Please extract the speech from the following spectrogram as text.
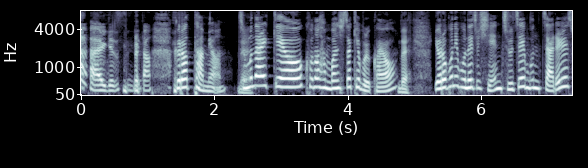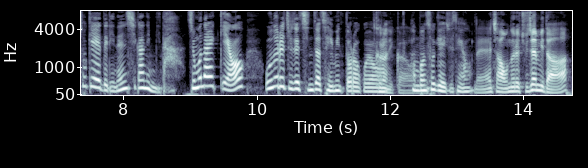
알겠습니다. 그렇다면 네. 주문할게요. 코너 한번 시작해 볼까요? 네. 여러분이 보내주신 주제 문자를 소개해드리는 시간입니다. 주문할게요. 오늘의 주제 진짜 재밌더라고요. 그러니까요. 한번 소개해 주세요. 네, 자, 오늘의 주제입니다.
